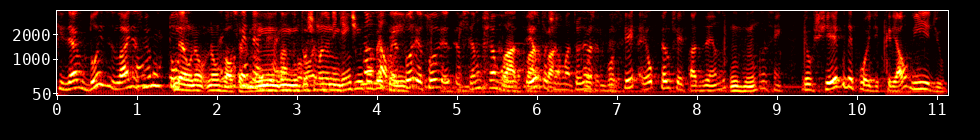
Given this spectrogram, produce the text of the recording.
fizeram dois slides assim mesmo tosco. não, não, não, Walter, não, não, não tô chamando ninguém de Não, incompetente. não, eu tô, eu tô, eu- você não chamou, Claro, claro, eu tô claro. chamando, dizendo assim, você, eu, pelo que você está dizendo, falando assim, eu chego depois de criar o vídeo,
